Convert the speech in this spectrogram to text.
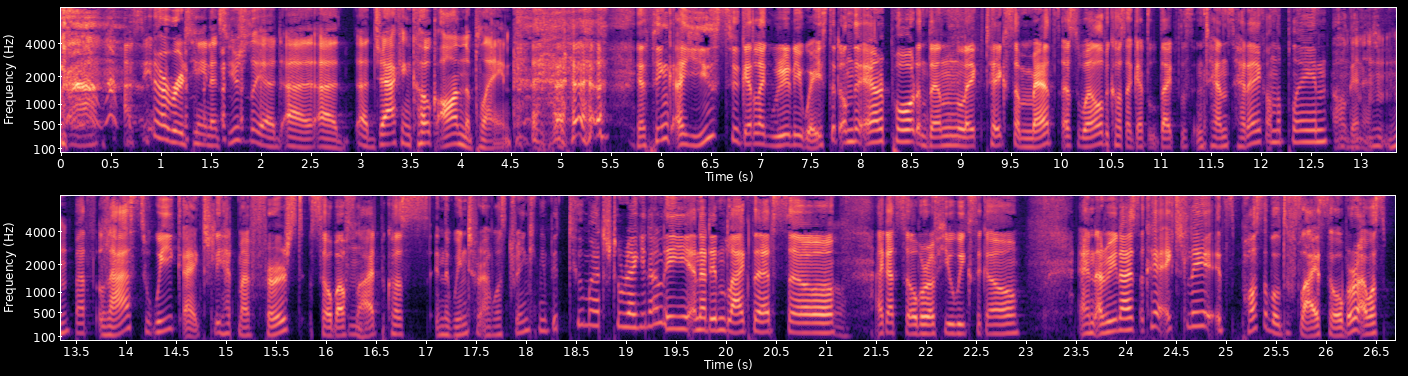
I've seen her routine. It's usually a, a, a, a Jack and Coke on the plane. I think I used to get like really wasted on the airport and then like take some meds as well because I get like this intense headache on the plane. oh goodness! Mm-hmm, mm-hmm. But last week I actually had my first sober mm. flight because in the winter I was drinking a bit too much too regularly and I didn't like that. So oh. I got sober a few weeks ago and I realized, okay, actually it's possible to fly sober. I was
